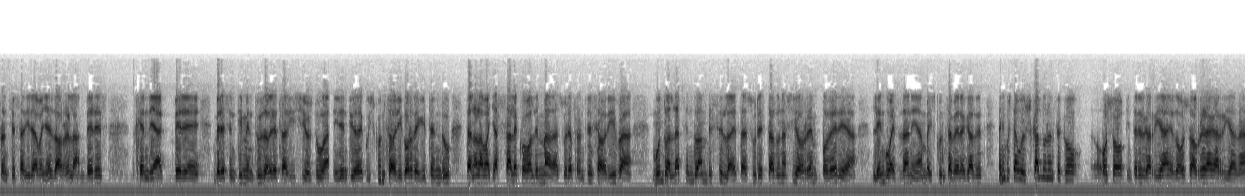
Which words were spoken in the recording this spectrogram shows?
frantzesa dira, baina ez da horrela, berez jendeak bere, bere sentimentu da bere tradizioz duan identidadeko hizkuntza hori gorde egiten du, eta nola ba jazaleko balden bada, zure frantzesa hori ba mundu aldatzen duan bezala, eta zure estadu nazio horren poderea lengua ez danean, ba hizkuntza bere galdet, den ikuste hau euskaldunentzeko oso interesgarria edo oso aurreragarria da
